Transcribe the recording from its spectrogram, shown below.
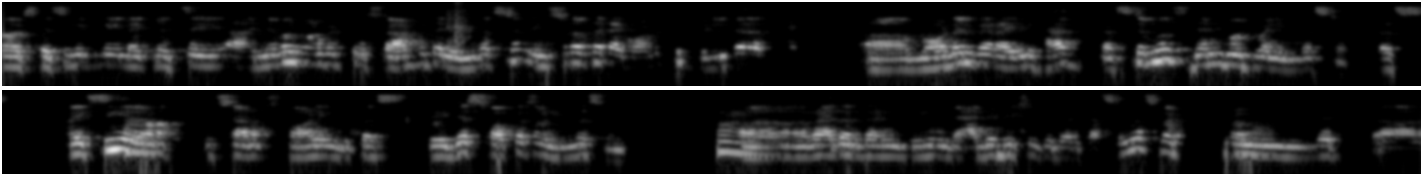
or specifically, like let's say, I never wanted to start with an investor. Instead of that, I wanted to build a uh, model where I will have customers, then go to an investor. Because I see a lot Mm, of startups falling because they just focus on investment mm, uh, rather than bringing value addition to their customers. But from with uh,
